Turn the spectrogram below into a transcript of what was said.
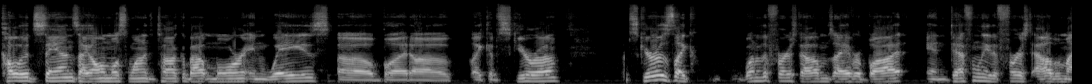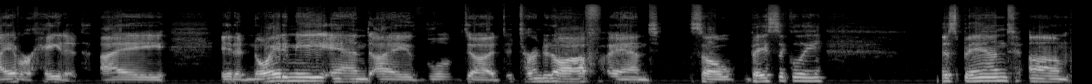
colored sands. I almost wanted to talk about more in ways, uh, but uh, like Obscura. Obscura is like one of the first albums I ever bought, and definitely the first album I ever hated. I it annoyed me, and I uh, turned it off. And so basically, this band um,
